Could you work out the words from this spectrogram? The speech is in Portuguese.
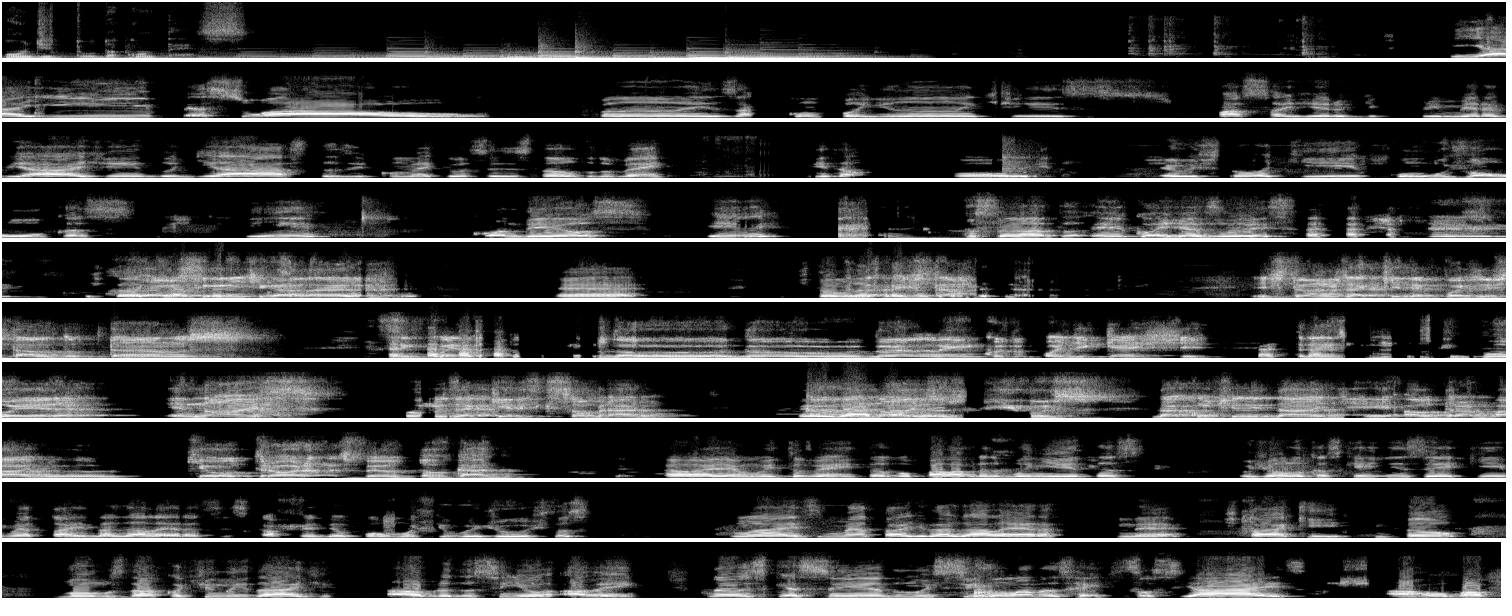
onde tudo acontece. E aí, pessoal, fãs, acompanhantes, passageiros de primeira viagem do Diástase, como é que vocês estão? Tudo bem? Então, hoje eu estou aqui com o João Lucas e com Deus e com o Santo e com Jesus. estou aqui é o seguinte, galera. É, estamos apresentando. Estamos aqui depois do estalo do Thanos. 50% do, do, do elenco do podcast transformou-se em poeira. E nós fomos aqueles que sobraram. Cabe nós, os vivos, dar continuidade ao trabalho que outrora nos foi otorgado. Olha, muito bem. Então, com palavras bonitas, o João Lucas quis dizer que metade da galera se escafedeu por motivos justos, mas metade da galera né, está aqui. Então, vamos dar continuidade à obra do Senhor. Amém. Não esquecendo, nos sigam lá nas redes sociais, arroba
